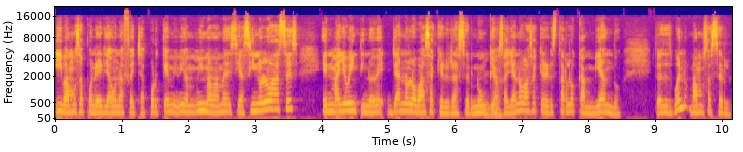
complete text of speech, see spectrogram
y vamos a poner ya una fecha, porque mi, mi- mamá me decía, si no lo haces en mayo 29, ya no lo vas a querer hacer nunca, Ya. o sea, ya no vas a querer estarlo cambiando. Entonces, bueno, vamos a hacerlo.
